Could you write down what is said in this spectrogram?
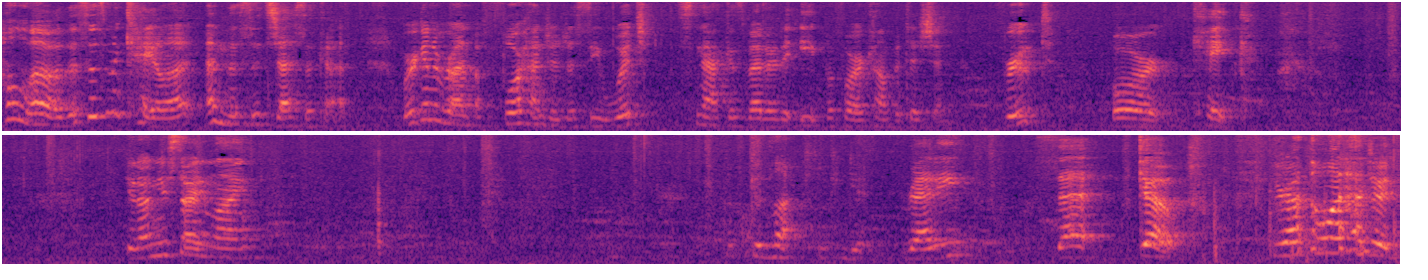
Hello, this is Michaela and this is Jessica. We're going to run a 400 to see which snack is better to eat before a competition. Fruit or cake? Get on your starting line. Good luck. You can do it. Ready, set, go. You're at the 100.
